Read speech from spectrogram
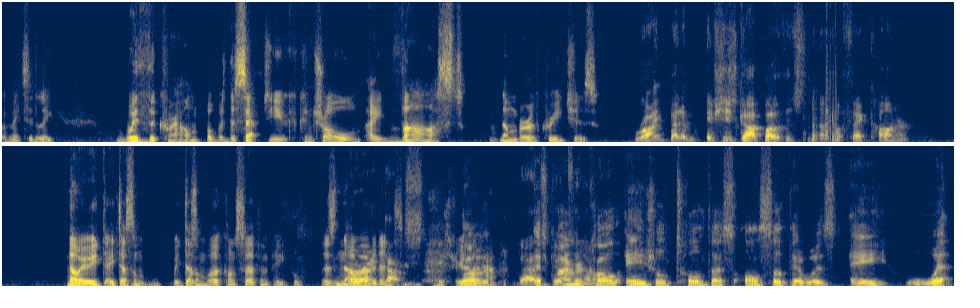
admittedly, with the crown, but with the scepter, you could control a vast number of creatures. right but if she's got both it's not going to affect connor No, it, it doesn't. It doesn't work on serpent people. There's no All right, evidence that's- in history No, of that happening. that's if good I to know. recall, Angel told us also there was a whip.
